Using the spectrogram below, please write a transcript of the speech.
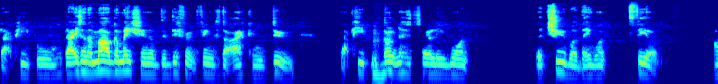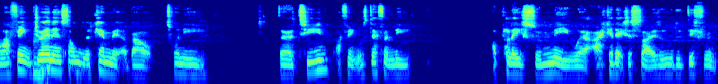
that people that is an amalgamation of the different things that I can do that people Mhm. don't necessarily want the tuba, they want Theon. And I think Mhm. joining Sons of Kemet about 2013, I think was definitely a place for me where I could exercise all the different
